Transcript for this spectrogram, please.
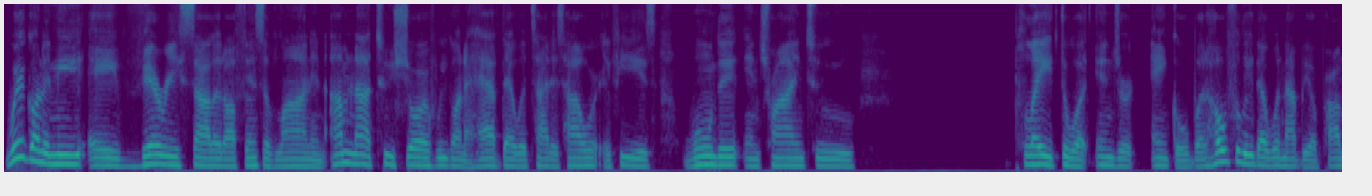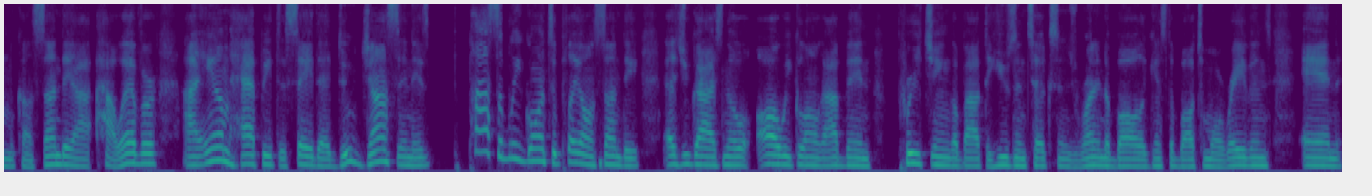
we're going to need a very solid offensive line. And I'm not too sure if we're going to have that with Tytus Howard if he is wounded and trying to play through an injured ankle. But hopefully that would not be a problem come Sunday. I, however, I am happy to say that Duke Johnson is possibly going to play on Sunday. As you guys know, all week long I've been preaching about the Houston Texans running the ball against the Baltimore Ravens. And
